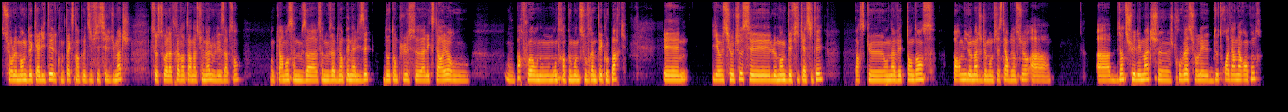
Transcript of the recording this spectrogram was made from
sur le manque de qualité et le contexte un peu difficile du match, que ce soit la trêve internationale ou les absents. Donc clairement, ça nous a, ça nous a bien pénalisé, d'autant plus euh, à l'extérieur où, où parfois on montre un peu moins de souveraineté qu'au parc. Et il y a aussi autre chose, c'est le manque d'efficacité, parce qu'on avait tendance, hormis le match de Manchester bien sûr, à, à bien tuer les matchs, euh, je trouvais, sur les deux, trois dernières rencontres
